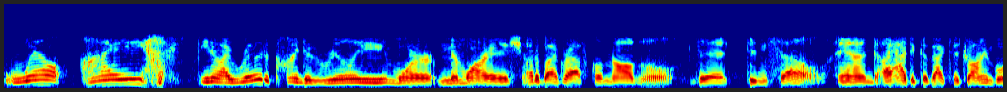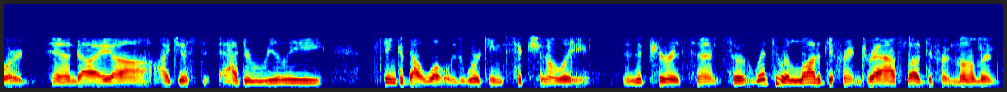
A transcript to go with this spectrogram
Well, I, you know, I wrote a kind of really more memoirish autobiographical novel that didn't sell, and I had to go back to the drawing board, and I, uh, I just had to really think about what was working fictionally in the purest sense. So it went through a lot of different drafts, a lot of different moments,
